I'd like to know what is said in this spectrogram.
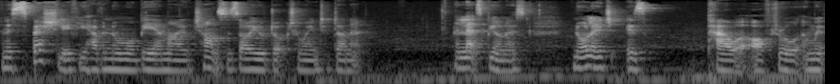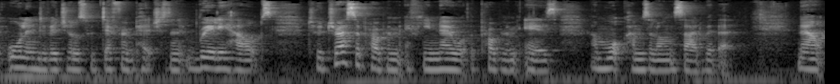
And especially if you have a normal BMI, chances are your doctor won't have done it. And let's be honest, knowledge is power after all, and we're all individuals with different pictures, and it really helps to address a problem if you know what the problem is and what comes alongside with it. Now,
